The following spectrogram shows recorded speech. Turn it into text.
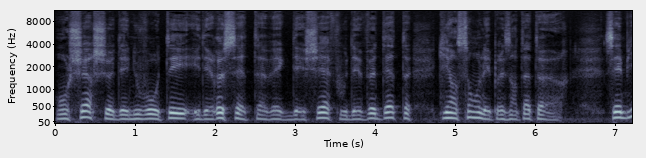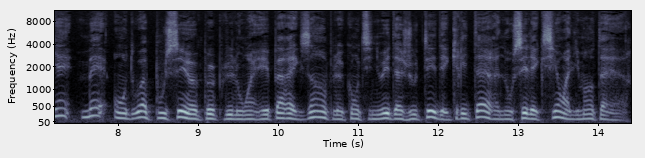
On cherche des nouveautés et des recettes avec des chefs ou des vedettes qui en sont les présentateurs. C'est bien, mais on doit pousser un peu plus loin et par exemple continuer d'ajouter des critères à nos sélections alimentaires.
